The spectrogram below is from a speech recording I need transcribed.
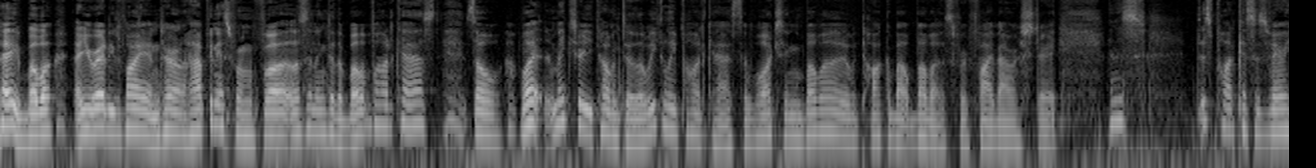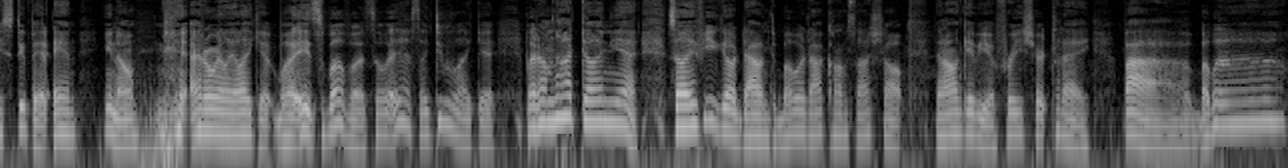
Hey, Bubba, are you ready to find internal happiness from uh, listening to the Bubba podcast? So, what? Make sure you come to the weekly podcast of watching Bubba talk about Bubbas for five hours straight. And this this podcast is very stupid, and you know, I don't really like it, but it's Bubba, so yes, I do like it. But I'm not done yet. So if you go down to bubba.com/shop, then I'll give you a free shirt today. Bye, Bubba.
